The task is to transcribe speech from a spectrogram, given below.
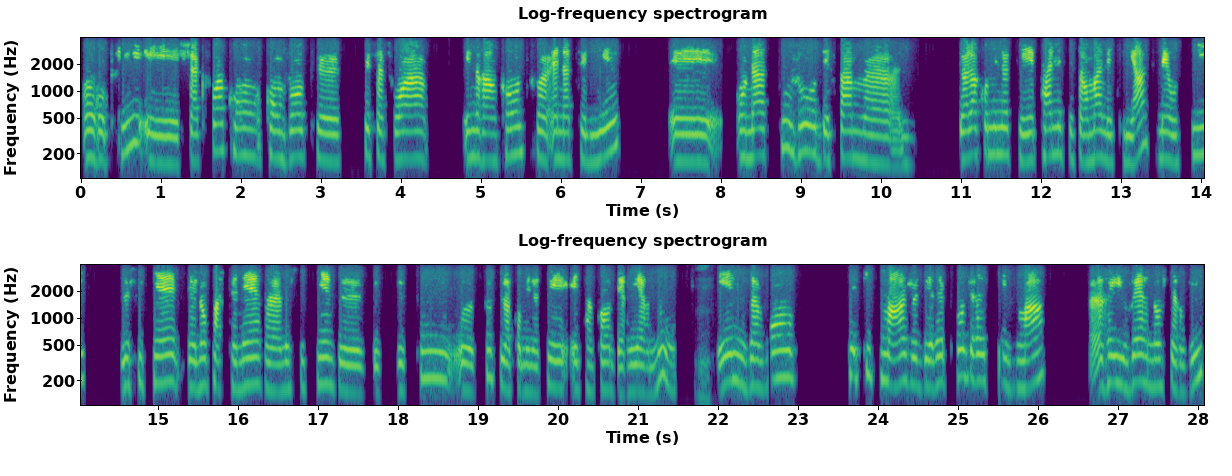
ont repris et chaque fois qu'on convoque, que ce soit une rencontre, un atelier, et on a toujours des femmes euh, de la communauté, pas nécessairement les clientes, mais aussi le soutien de nos partenaires, euh, le soutien de, de, de tout, euh, toute la communauté est encore derrière nous. Mm. Et nous avons petitement, je dirais progressivement, euh, réouvert nos services,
